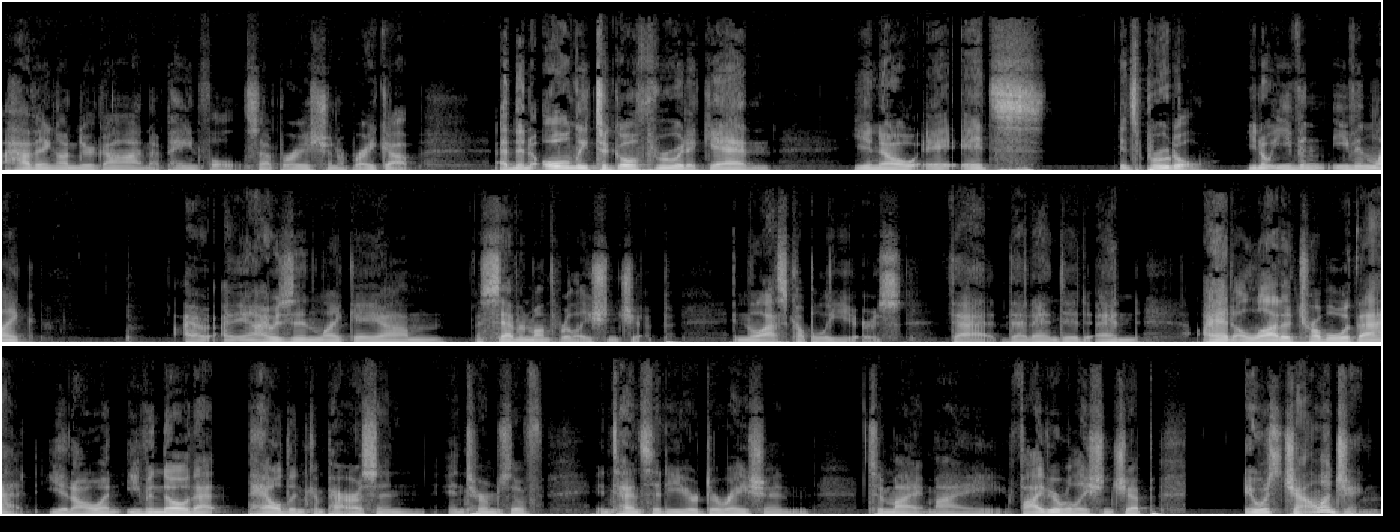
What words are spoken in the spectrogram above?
having undergone a painful separation or breakup, and then only to go through it again, you know, it, it's it's brutal. You know, even even like I I, I was in like a um a seven month relationship in the last couple of years that that ended and I had a lot of trouble with that, you know, and even though that paled in comparison in terms of intensity or duration to my my 5-year relationship, it was challenging,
